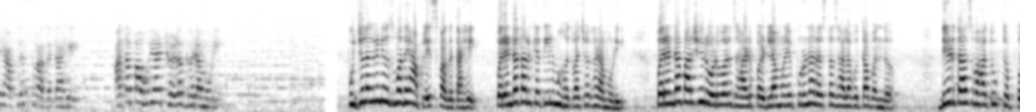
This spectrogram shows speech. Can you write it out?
मध्ये आपलं स्वागत आहे. आता पाहूया ठळक घडामोडी. पूज्यनगरी न्यूजमध्ये आपले स्वागत आहे. परंडा तालुक्यातील महत्त्वाच्या घडामोडी. परंडा पारशी रोडवर झाड पडल्यामुळे पूर्ण रस्ता झाला होता बंद. दीड तास वाहतूक ठप्प.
